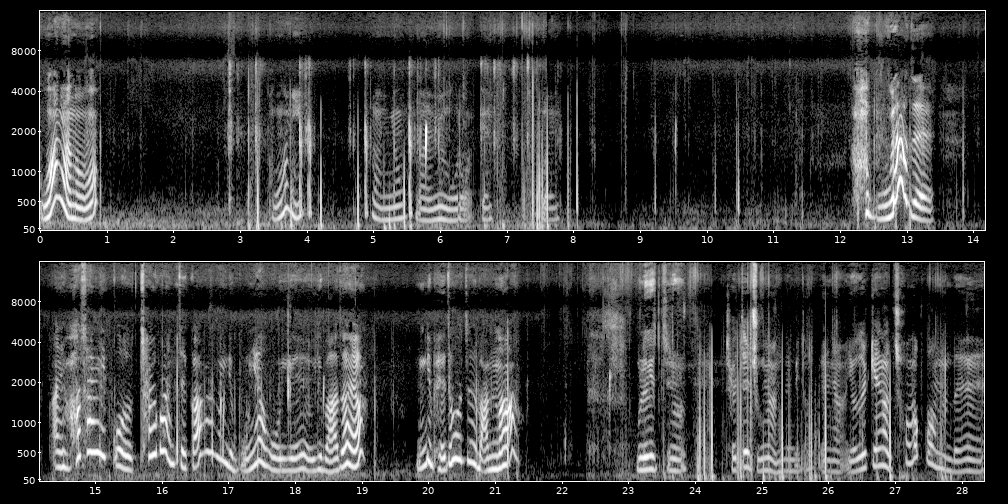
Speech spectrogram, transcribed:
뭐하냐 너? 뭐하니? 안녕 나 에미 먹으러 갈게. 그래. 아 뭐야 쟤? 아니 화살 입고 철거한테 까부는 게 뭐냐고 이게. 이게 맞아요? 이게 배드워즈 맞나? 모르겠지만 절대 죽으면 안 됩니다. 왜냐 여덟 개나 처먹고 왔는데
